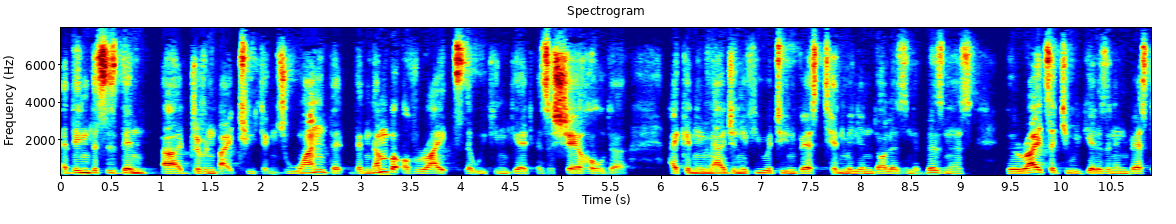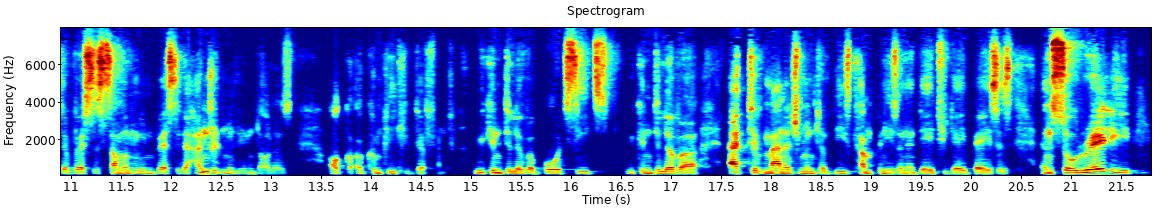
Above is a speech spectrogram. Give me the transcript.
I think this is then uh, driven by two things. One, that the number of rights that we can get as a shareholder. I can imagine if you were to invest $10 million in a business, the rights that you would get as an investor versus someone who invested $100 million are, are, completely different. We can deliver board seats, we can deliver active management of these companies on a day to day basis. And so, really,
